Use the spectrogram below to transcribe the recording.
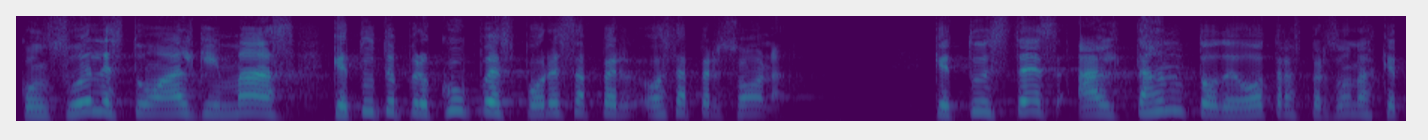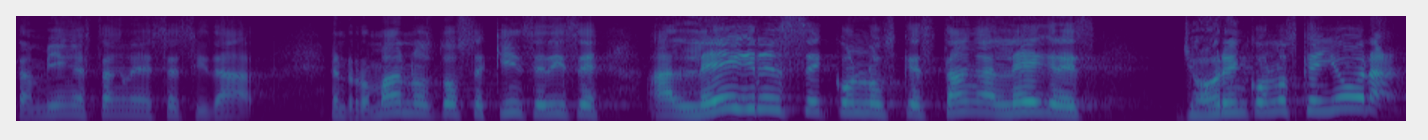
Consueles tú a alguien más, que tú te preocupes por esa, esa persona que tú estés al tanto de otras personas que también están en necesidad. En Romanos 12:15 dice, alégrense con los que están alegres, lloren con los que lloran.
